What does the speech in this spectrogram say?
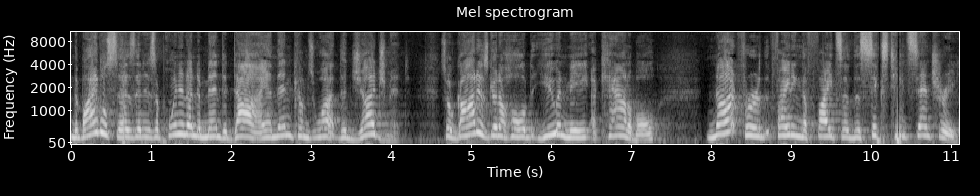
The Bible says that it is appointed unto men to die, and then comes what? The judgment. So God is going to hold you and me accountable, not for fighting the fights of the 16th century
